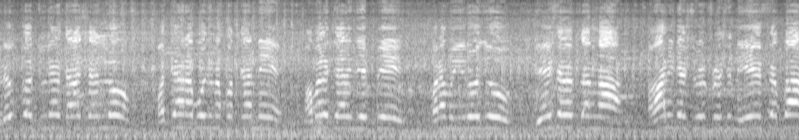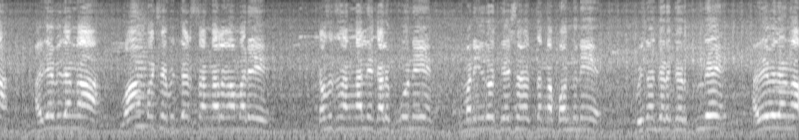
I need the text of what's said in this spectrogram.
ప్రభుత్వ జూనియర్ కళాశాలలో మధ్యాహ్న భోజన పథకాన్ని అమలు చేయాలని చెప్పి మనం ఈరోజు దేశవ్యాప్తంగా ఆల్ ఇండియా స్టూడెంట్ ఫెడరేషన్ ఏఎస్ఎఫ్గా అదేవిధంగా వామపక్ష విద్యార్థి సంఘాలుగా మరి కసర సంఘాలని కలుపుకొని మరి ఈరోజు దేశవ్యాప్తంగా బంద్ని విధానం చేయడం జరుగుతుంది. అదేవిధంగా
